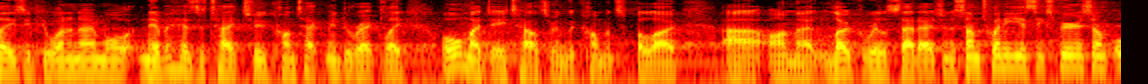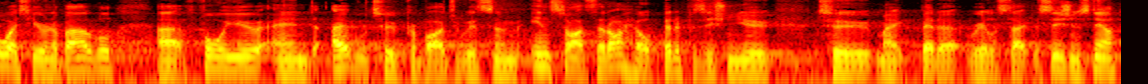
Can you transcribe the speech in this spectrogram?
Please, if you want to know more, never hesitate to contact me directly. All my details are in the comments below. Uh, I'm a local real estate agent with some 20 years' experience. I'm always here and available uh, for you and able to provide you with some insights that I help better position you to make better real estate decisions. Now,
